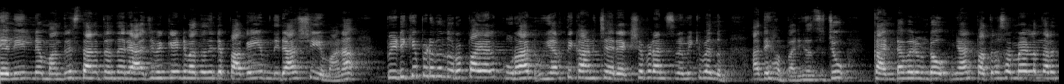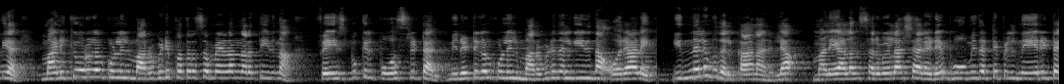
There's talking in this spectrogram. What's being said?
ജലീലിന് മന്ത്രിസ്ഥാനത്ത് നിന്ന് രാജിവെക്കേണ്ടി വന്നതിന്റെ പകയും നിരാശയുമാണ്. പിടിക്കപ്പെടുമെന്ന് ഉറപ്പായാൽ ഖുറാൻ ഉയർത്തി കാണിച്ച് രക്ഷപ്പെടാൻ ശ്രമിക്കുമെന്നും അദ്ദേഹം പരിഹസിച്ചു. കണ്ടവരുണ്ടോ? ഞാൻ പത്രസമ്മേളനം നടത്തിയാൽ മണിക്കൂറുകൾക്കുള്ളിൽ മറുപടി പത്രസമ്മേളനം നടത്തിയിരുന്ന ഫേസ്ബുക്കിൽ പോസ്റ്റ് പോസ്റ്റിട്ടാൽ മിനിറ്റുകൾക്കുള്ളിൽ മറുപടി നൽകിയിരുന്ന ഒരാളെ ഇന്നലെ മുതൽ കാണാനില്ല. മലയാളം സർവകലാശാലയുടെ ഭൂമി തട്ടിപ്പിൽ നേരിട്ട്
